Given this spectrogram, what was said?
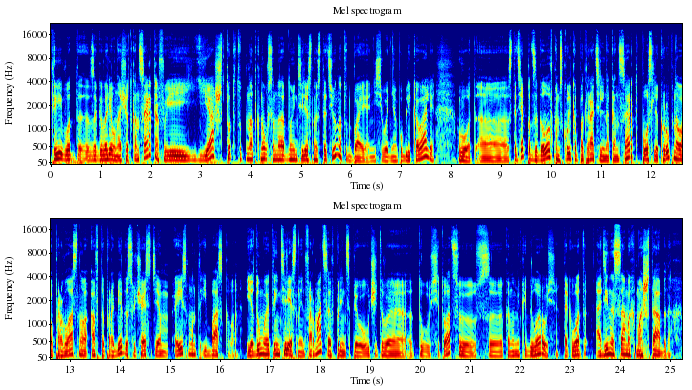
ты вот э, заговорил насчет концертов, и я что-то тут наткнулся на одну интересную статью на Тутбай, они сегодня опубликовали. Вот, э, статья под заголовком «Сколько потратили на концерт после крупного провластного автопробега с участием Эйсмонт и Баскова». Я думаю, это интересная информация, в принципе, учитывая ту ситуацию с экономикой Беларуси. Так вот, один из самых масштабных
